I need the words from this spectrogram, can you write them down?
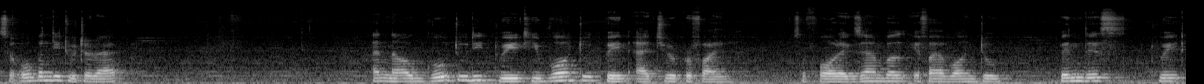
So open the Twitter app and now go to the tweet you want to pin at your profile. So for example, if I want to pin this tweet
